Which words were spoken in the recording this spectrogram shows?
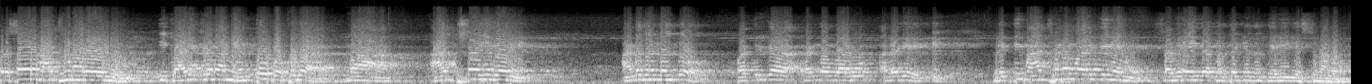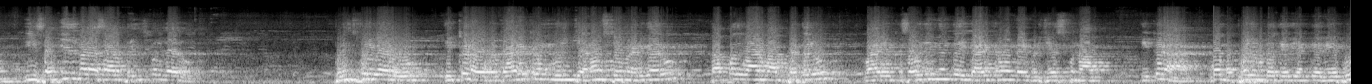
ప్రసార మాధ్యమాల వాళ్ళు ఈ కార్యక్రమాన్ని ఎంతో గొప్పగా మా ఆకృష్ణాజీ గారి అండదండలతో పత్రికా రంగం వారు అలాగే ప్రతి మాధ్యమం వారికి నేను సవినయంగా కృతజ్ఞతలు తెలియజేస్తున్నాను. ఈ సంగీత కళాశాల ప్రిన్సిపల్ గారు ప్రిన్సిపల్ గారు ఇక్కడ ఒక కార్యక్రమం గురించి అనౌన్స్ చేయమని అడిగారు. తప్పదు వారు మా పెద్దలు. వారి యొక్క సౌజన్యంతో ఈ కార్యక్రమం మేము ఇక్కడ చేసుకున్నాం. ఇక్కడ ముప్పై ఒకటో తేదీ అంటే రేపు.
